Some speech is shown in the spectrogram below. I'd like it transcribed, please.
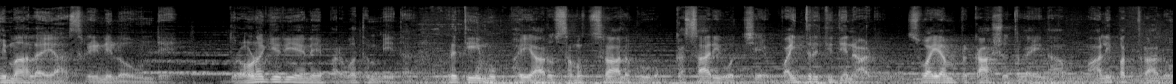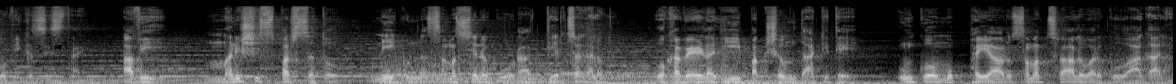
హిమాలయ శ్రేణిలో ఉండే ద్రోణగిరి అనే పర్వతం మీద ప్రతి ముప్పై ఆరు సంవత్సరాలకు ఒక్కసారి వచ్చే వైద్యుతి దినాడు స్వయం ప్రకాశితులైన మాలిపత్రాలు వికసిస్తాయి. అవి మనిషి స్పర్శతో నీకున్న సమస్యను కూడా తీర్చగలవు. ఒకవేళ ఈ పక్షం దాటితే ఇంకో ముప్పై ఆరు సంవత్సరాల వరకు ఆగాలి.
